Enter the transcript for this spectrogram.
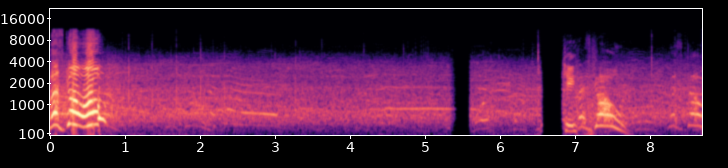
Let's go, O! Let's go. Let's go.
